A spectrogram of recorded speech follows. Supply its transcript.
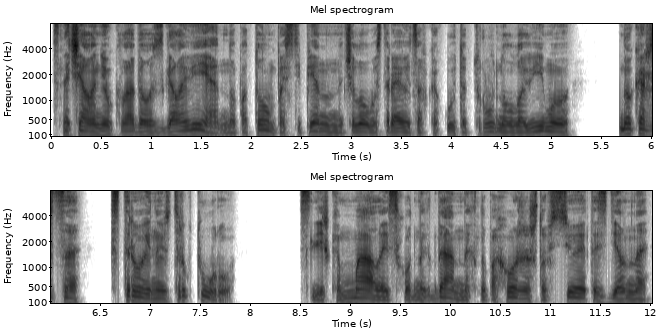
сначала не укладывалось в голове, но потом постепенно начало выстраиваться в какую-то трудноуловимую, но, кажется, стройную структуру. Слишком мало исходных данных, но похоже, что все это сделано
